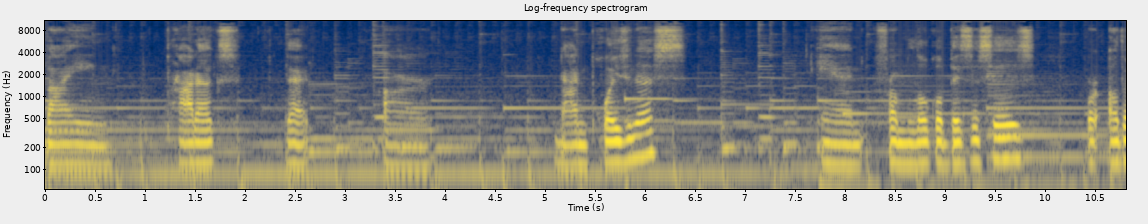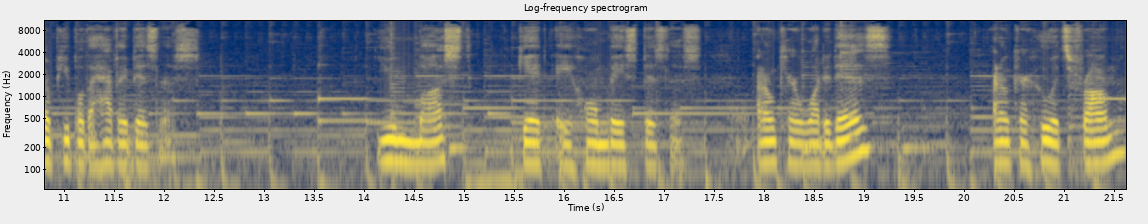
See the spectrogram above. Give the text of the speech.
buying products that are non poisonous and from local businesses or other people that have a business. You must get a home based business. I don't care what it is, I don't care who it's from.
